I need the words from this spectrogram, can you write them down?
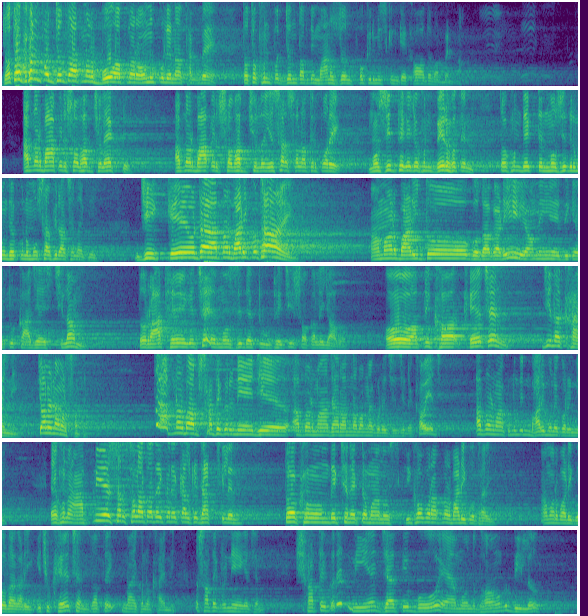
যতক্ষণ পর্যন্ত আপনার বউ আপনার অনুকূলে না থাকবে, ততক্ষণ পর্যন্ত আপনি মানুষজন ফকির মিসকিনকে খাওয়াতে পারবেন না। আপনার বাপের স্বভাব ছিল একটু। আপনার বাপের স্বভাব ছিল এসার সলাতের পরে। মসজিদ থেকে যখন বের হতেন, তখন দেখতেন মসজিদের মধ্যে কোনো মুসাফির আছে নাকি? জি, কে ওটা? আপনার বাড়ি কোথায়? আমার বাড়ি তো গোদাগাড়ি। আমি এদিকে একটু কাজে এসছিলাম। তো রাত হয়ে গেছে, মসজিদে একটু উঠেছি, সকালে যাব। ও, আপনি খেয়েছেন? জি না খায়নি চলেন আমার সাথে। তা আপনার বাপ সাথে করে নিয়ে যে আপনার মা যা রান্না বান্না করেছে, সেটা খাওয়াইছে আপনার মা কোনোদিন ভারী মনে করেনি এখন আপনি এসার সালাত আদায় করে কালকে যাচ্ছিলেন। তখন দেখছেন একটা মানুষ, কি খবর? আপনার বাড়ি কোথায়? আমার বাড়ি গোদাগাড়ি। কিছু খেয়েছেন রাতে? না, এখনও খায়নি তো সাথে করে নিয়ে গেছেন। সাথে করে নিয়ে যাতে বউ এমন ধমক দিল।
